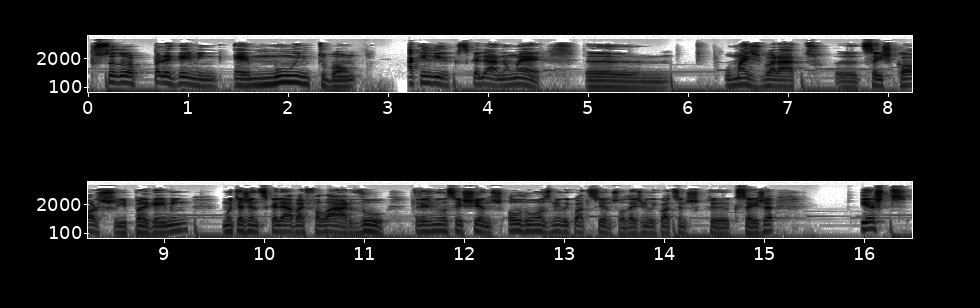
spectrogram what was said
processador para gaming é muito bom. Há quem diga que se calhar não é uh, o mais barato de 6 cores e para gaming. Muita gente se calhar vai falar do 3600 ou do 11400 ou 10400 que, que seja. Este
